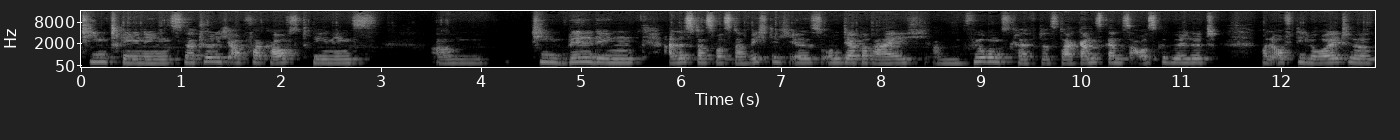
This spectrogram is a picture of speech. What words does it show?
Teamtrainings, natürlich auch Verkaufstrainings, ähm, Teambuilding, alles das, was da wichtig ist. Und der Bereich ähm, Führungskräfte ist da ganz, ganz ausgebildet weil oft die Leute,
